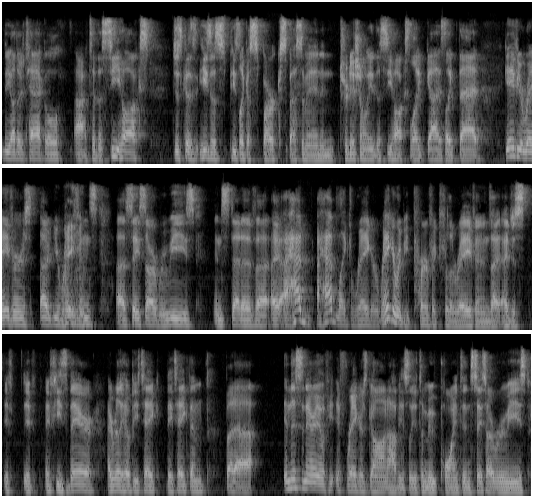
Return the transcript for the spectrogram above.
the other tackle uh, to the Seahawks just because he's a he's like a spark specimen, and traditionally the Seahawks like guys like that. Gave your Ravers, uh, your Ravens, uh, Cesar Ruiz instead of uh, I, I, had I had liked Reagor. Reagor would be perfect for the Ravens. I, I, just if if if he's there, I really hope he take they take them. But uh, in this scenario, if, if Reagor's gone, obviously it's a moot point. And Cesar Ruiz,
